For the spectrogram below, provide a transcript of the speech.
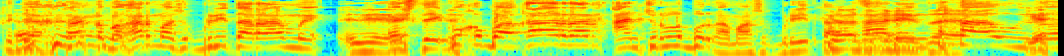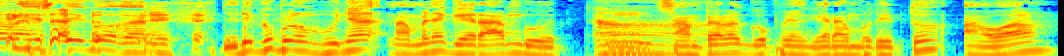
kejaksaan kebakaran masuk berita rame. Iya. SD gue kebakaran, hancur lebur nggak masuk berita. Nggak ada yang tahu soal SD gue kan. Jadi gue belum punya namanya gaya rambut. Sampailah gue punya gaya rambut itu awal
